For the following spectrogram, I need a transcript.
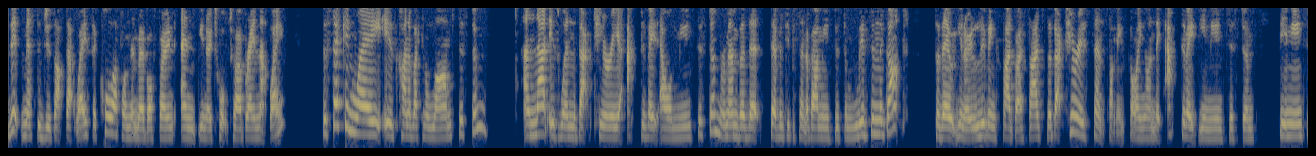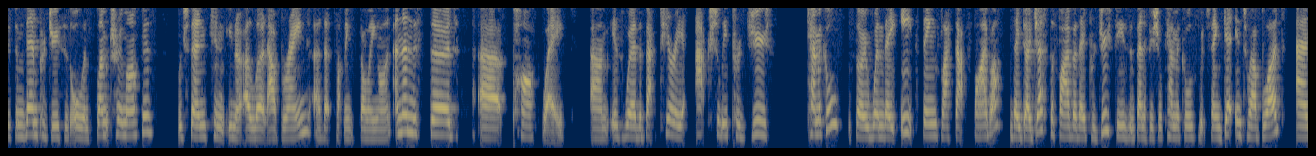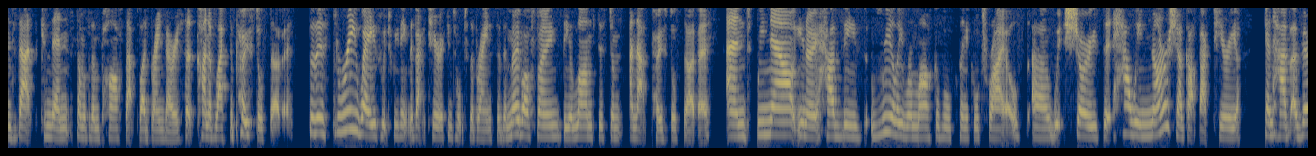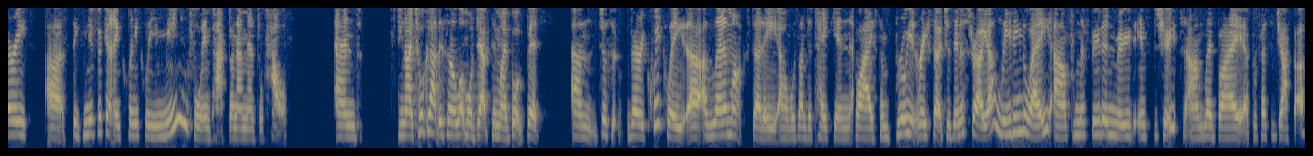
zip messages up that way. So call up on their mobile phone and, you know, talk to our brain that way. The second way is kind of like an alarm system. And that is when the bacteria activate our immune system. Remember that 70% of our immune system lives in the gut. So they're, you know, living side by side. So the bacteria sense something's going on. They activate the immune system. The immune system then produces all inflammatory markers which then can, you know, alert our brain uh, that something's going on. And then this third uh, pathway um, is where the bacteria actually produce chemicals. So when they eat things like that fiber, they digest the fiber, they produce these beneficial chemicals, which then get into our blood, and that can then some of them pass that blood brain barrier. So that's kind of like the postal service. So there's three ways which we think the bacteria can talk to the brain. So the mobile phone, the alarm system, and that postal service. And we now, you know, have these really remarkable clinical trials, uh, which shows that how we nourish our gut bacteria can have a very uh, significant and clinically meaningful impact on our mental health. And, you know, I talk about this in a lot more depth in my book, but um, just very quickly, uh, a landmark study uh, was undertaken by some brilliant researchers in Australia, leading the way uh, from the Food and Mood Institute, um, led by uh, Professor Jacka.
